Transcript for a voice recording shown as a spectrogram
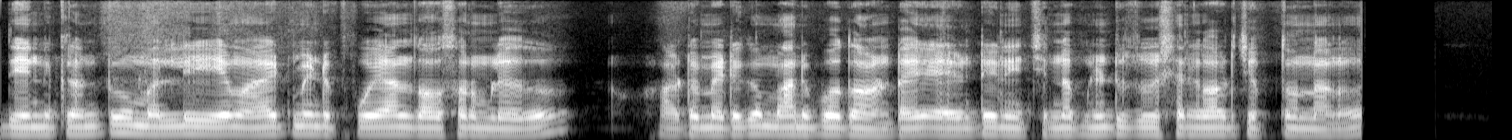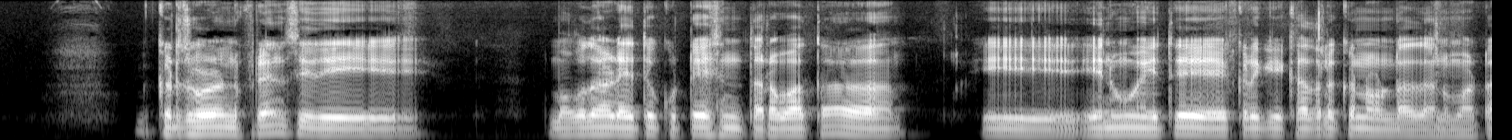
దీనికంటూ మళ్ళీ ఏం ఆయింట్మెంట్ పోయాల్సిన అవసరం లేదు. ఆటోమేటిక్గా మారిపోతూ ఉంటాయి. అంటే నేను చిన్నప్పటి నుండి చూశాను కాబట్టి చెప్తున్నాను. ఇక్కడ చూడండి ఫ్రెండ్స్ ఇది మొగదాడు అయితే కుట్టేసిన తర్వాత ఈ ఎనుము అయితే ఎక్కడికి కదలకుండా ఉండదు అనమాట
